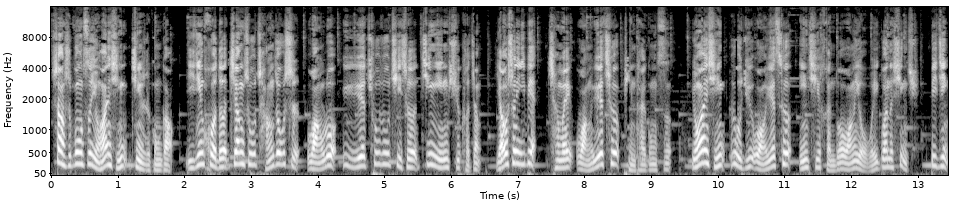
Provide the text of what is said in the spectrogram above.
上市公司永安行近日公告，已经获得江苏常州市网络预约出租汽车经营许可证，摇身一变成为网约车平台公司。永安行入局网约车，引起很多网友围观的兴趣。毕竟，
